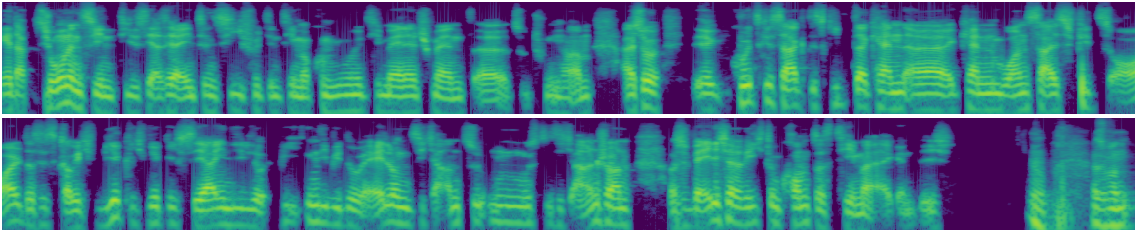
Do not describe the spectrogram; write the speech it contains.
Redaktionen sind, die sehr, sehr intensiv mit dem Thema Community Management äh, zu tun haben. Also äh, kurz gesagt, es gibt da kein, äh, kein One-Size-Fits-All. Das ist, glaube ich, wirklich, wirklich sehr individuell und sich anzu musste sich anschauen, aus welcher Richtung kommt das Thema eigentlich. Also von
